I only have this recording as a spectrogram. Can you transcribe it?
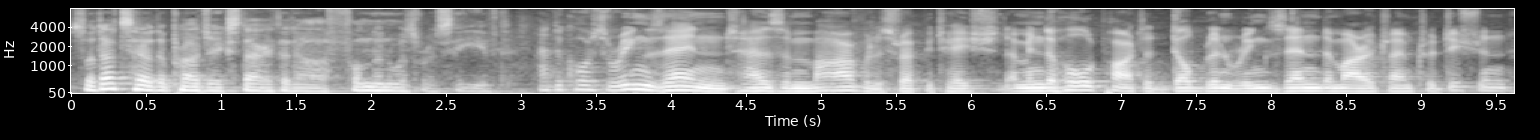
So that's how the project started off. Funding was received. And of course, Ringsend has a marvellous reputation. I mean, the whole part of Dublin, Ringsend, the maritime tradition,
